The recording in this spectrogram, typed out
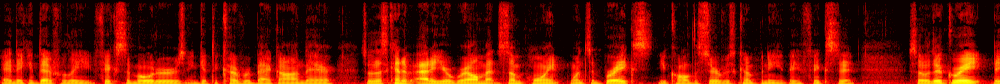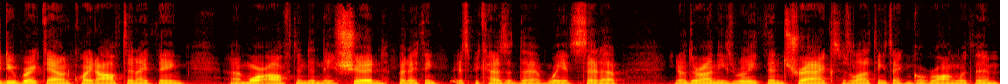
and they can definitely fix the motors and get the cover back on there. So that's kind of out of your realm at some point. Once it breaks, you call the service company, they fix it. So they're great. They do break down quite often, I think, uh, more often than they should, but I think it's because of the way it's set up. You know, they're on these really thin tracks. There's a lot of things that can go wrong with them,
